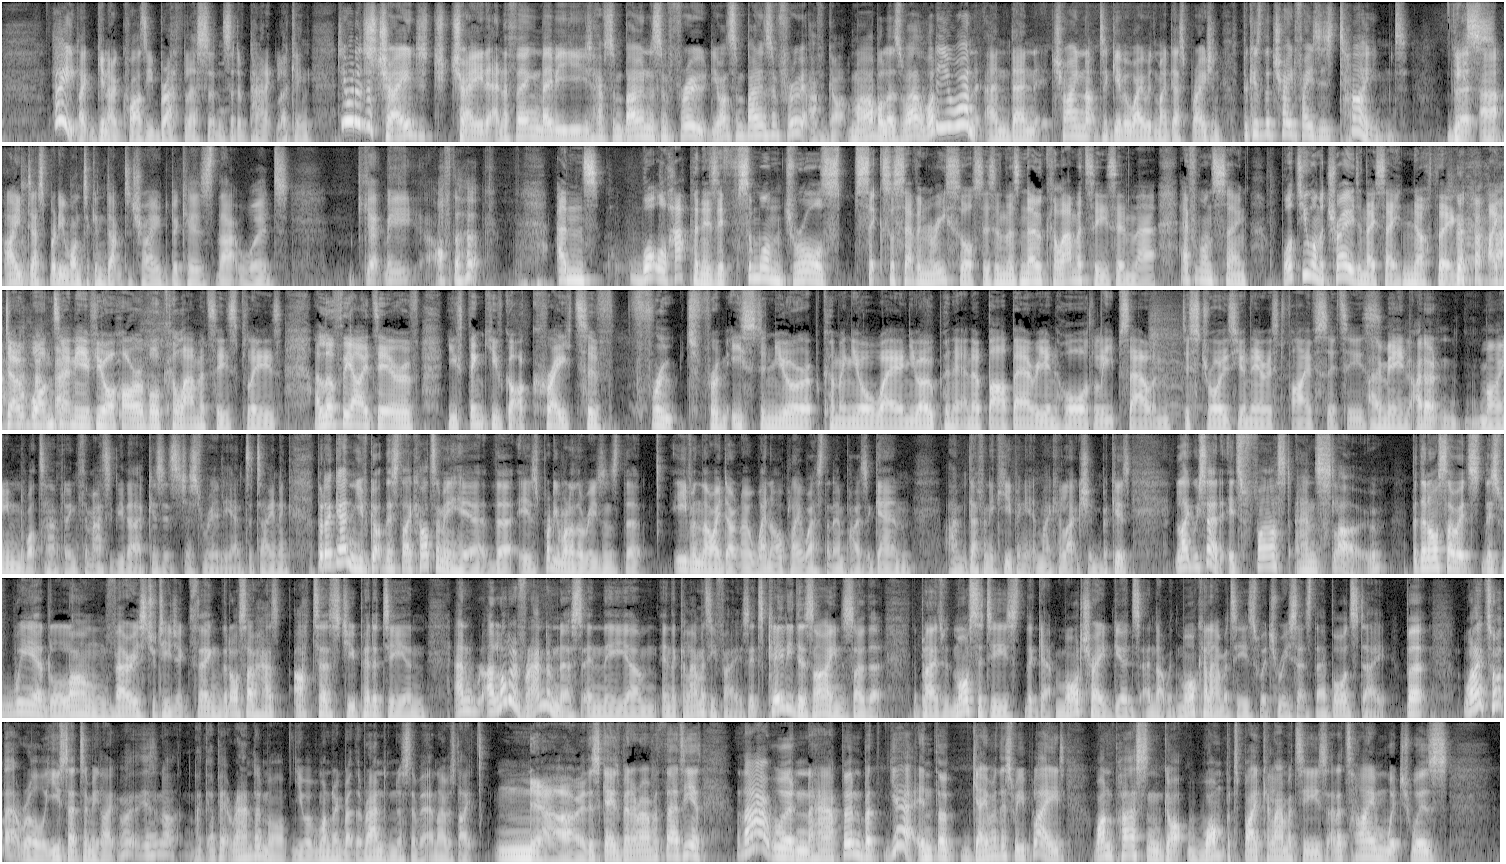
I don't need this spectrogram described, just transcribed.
hey, like, you know, quasi breathless and sort of panic looking. Do you want to just trade? Tr- trade anything? Maybe you have some bone and some fruit. Do you want some bone and some fruit? I've got marble as well. What do you want? And then trying not to give away with my desperation because the trade phase is timed. That Yes. uh, I desperately want to conduct a trade because that would get me off the hook. And what will happen is if someone draws six or seven resources and there's no calamities in there, everyone's saying, What do you want to trade? And they say, Nothing. I don't want any of your horrible calamities, please. I love the idea of you think you've got a crate of fruit from Eastern Europe coming your way and you open it and a barbarian horde leaps out and destroys your nearest five cities. I mean, I don't mind what's happening thematically there because it's just really entertaining. But again, you've got this dichotomy here that is probably one of the reasons that even though I don't know when I'll play Western Empires again, I'm definitely keeping it in my collection because, like we said, it's fast and slow. But then also it's this weird, long, very strategic thing that also has utter stupidity and and a lot of randomness in the um, in the calamity phase. It's clearly designed so that the players with more cities that get more trade goods end up with more calamities, which resets their board state. But when I taught that rule, you said to me like, well, "Is it not like a bit random?" Or you were wondering about the randomness of it, and I was like, "No, this game's been around for thirty years. That wouldn't happen." But yeah, in the game of this we played, one person got whomped by calamities at a time which was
